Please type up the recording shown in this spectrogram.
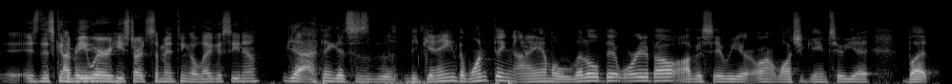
Is this going to be mean- where he starts cementing a legacy now? Yeah, I think this is the beginning. The one thing I am a little bit worried about, obviously, we aren't watching game two yet, but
